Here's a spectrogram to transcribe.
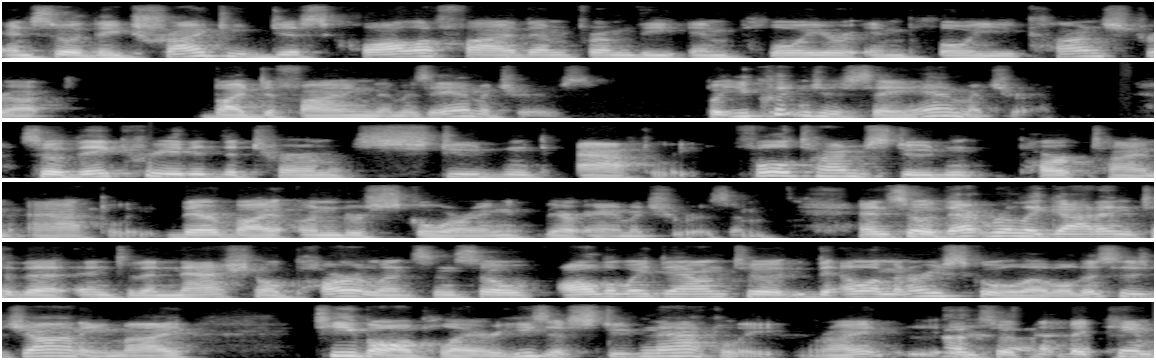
And so they tried to disqualify them from the employer employee construct by defining them as amateurs. But you couldn't just say amateur so they created the term student athlete, full time student, part time athlete, thereby underscoring their amateurism. And so that really got into the into the national parlance. And so all the way down to the elementary school level, this is Johnny, my t-ball player. He's a student athlete, right? And so that became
